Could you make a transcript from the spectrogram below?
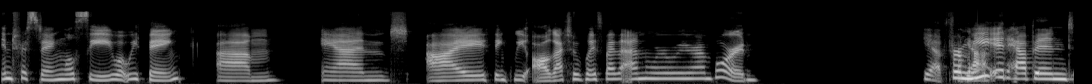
interesting we'll see what we think um and I think we all got to a place by the end where we were on board Yeah, for Yeah. me it happened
